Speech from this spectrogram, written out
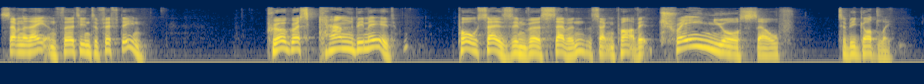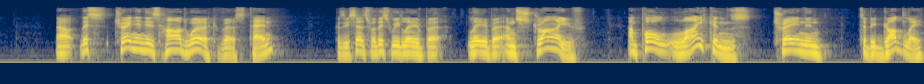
7 and 8 and 13 to 15. Progress can be made. Paul says in verse 7, the second part of it, train yourself to be godly. Now, this training is hard work, verse 10, because he says, For this we labor, labor and strive. And Paul likens training to be godly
